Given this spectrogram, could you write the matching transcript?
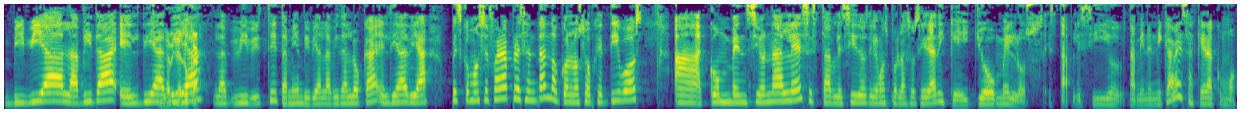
vivía la vida el día a La día. vida loca. La, vi- sí, también vivía la vida loca el día a día, pues como se fuera presentando con los objetivos ah, convencionales establecidos, digamos, por la sociedad y que yo me los establecí también en mi cabeza, que era como,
